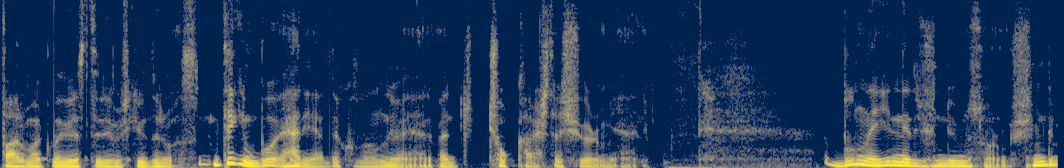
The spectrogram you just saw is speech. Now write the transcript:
Parmakla gösteriyormuş gibi durmasın. Nitekim bu her yerde kullanılıyor yani. Ben çok karşılaşıyorum yani. Bununla ilgili ne düşündüğümü sormuş. Şimdi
